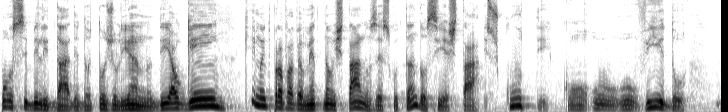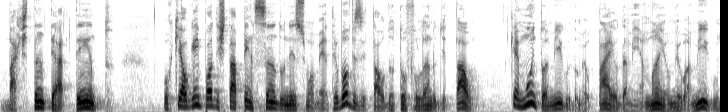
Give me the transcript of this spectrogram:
possibilidade, doutor Juliano, de alguém que muito provavelmente não está nos escutando, ou se está, escute com o, o ouvido bastante atento, porque alguém pode estar pensando nesse momento. Eu vou visitar o doutor Fulano de Tal, que é muito amigo do meu pai ou da minha mãe, ou meu amigo,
